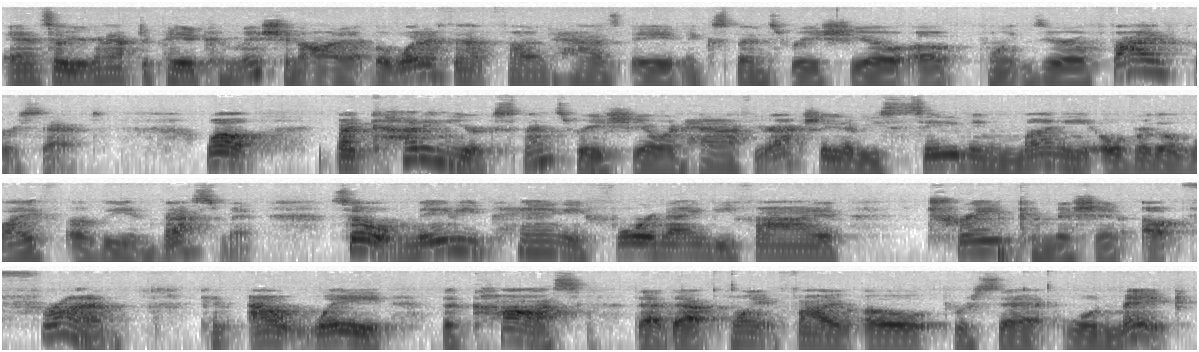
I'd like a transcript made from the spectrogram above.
And so you're going to have to pay a commission on it. But what if that fund has a, an expense ratio of 0.05%? Well, by cutting your expense ratio in half, you're actually going to be saving money over the life of the investment. So maybe paying a 495 trade commission up front can outweigh the cost that that 0.50% would make.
